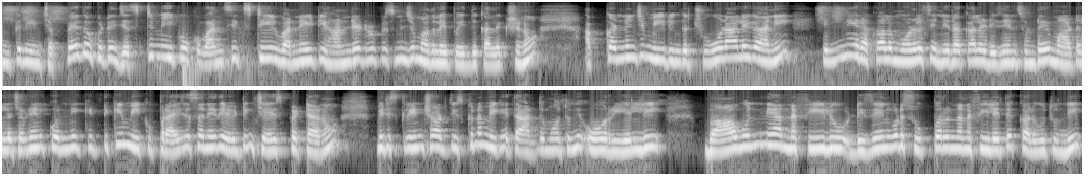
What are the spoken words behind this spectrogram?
ఇంకా నేను చెప్పేది ఒకటి జస్ట్ మీకు ఒక one sixty one eighty hundred rupees నుంచి మొదలైపోయింది కలెక్షను. అక్కడి నుంచి మీరు ఇంకా చూడాలి కానీ ఎన్ని రకాల మోడల్స్ ఎన్ని రకాల డిజైన్స్ ఉంటాయో మాటల్లో చెప్పి నేను కొన్ని కిట్కి మీకు ప్రైజెస్ అనేది ఎడిటింగ్ చేసి పెట్టాను. మీరు స్క్రీన్ షాట్ తీసుకున్న మీకైతే అర్థమవుతుంది ఓ రియల్లీ బాగుంది అన్న ఫీలు డిజైన్ కూడా సూపర్ ఉందన్న ఫీల్ అయితే కలుగుతుంది.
